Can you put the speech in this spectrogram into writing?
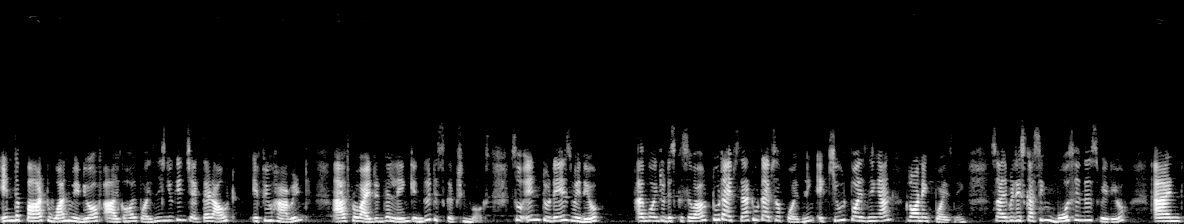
in the part 1 video of alcohol poisoning. You can check that out if you haven't. I've provided the link in the description box. So in today's video, I'm going to discuss about two types. There are two types of poisoning, acute poisoning and chronic poisoning. So I'll be discussing both in this video and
